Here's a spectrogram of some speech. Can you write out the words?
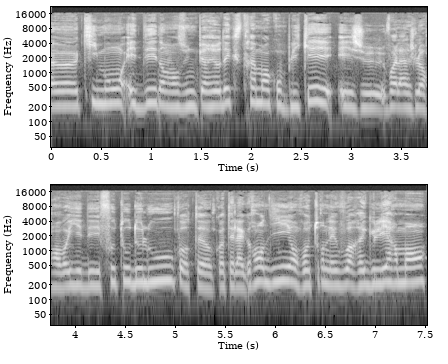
Euh, qui m'ont aidé dans une période extrêmement compliquée et je voilà je leur envoyais des photos de Lou quand, euh, quand elle a grandi on retourne les voir régulièrement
